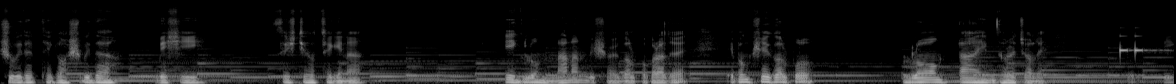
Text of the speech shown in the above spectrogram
সুবিধার থেকে অসুবিধা বেশি সৃষ্টি হচ্ছে কি না এগুলো নানান বিষয়ে গল্প করা যায় এবং সেই গল্প লং টাইম ধরে চলে। এই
